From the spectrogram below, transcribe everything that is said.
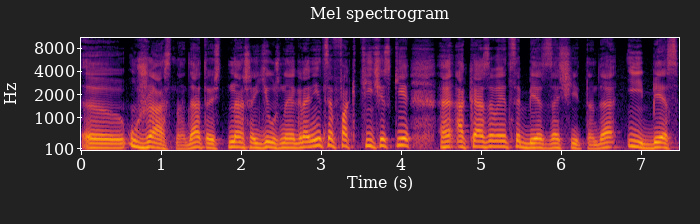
э, ужасно, да, то есть наша южная граница фактически э, оказывается беззащитна, да, и без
